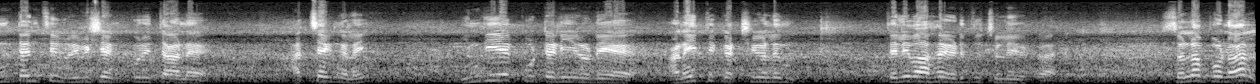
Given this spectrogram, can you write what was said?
இன்டென்சிவ் ரிவிஷன் குறித்தான அச்சங்களை இந்திய கூட்டணியினுடைய அனைத்து கட்சிகளும் தெளிவாக எடுத்துச் சொல்லியிருக்கிறார்கள். சொல்லப்போனால்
